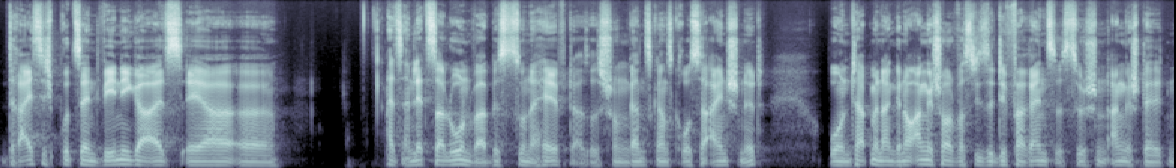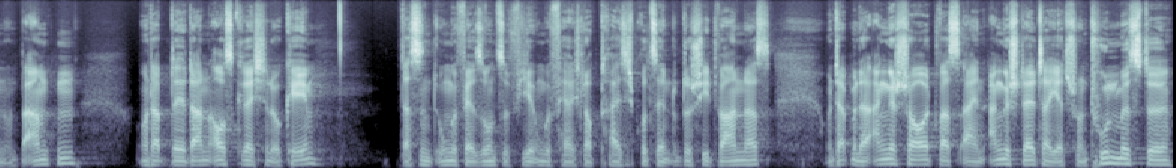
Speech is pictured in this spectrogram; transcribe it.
30 Prozent weniger, als er, äh, als ein letzter Lohn war, bis zu einer Hälfte. Also ist schon ein ganz, ganz großer Einschnitt. Und habe mir dann genau angeschaut, was diese Differenz ist zwischen Angestellten und Beamten. Und habe dann ausgerechnet, okay, das sind ungefähr so und so viel, ungefähr, ich glaube 30 Prozent Unterschied waren das. Und habe mir dann angeschaut, was ein Angestellter jetzt schon tun müsste,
